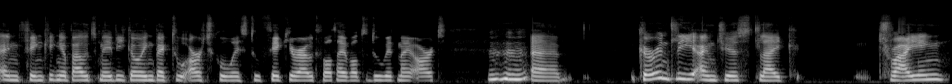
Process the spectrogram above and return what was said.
I'm thinking about maybe going back to art school is to figure out what I want to do with my art Mhm. uh, currently i'm just like trying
